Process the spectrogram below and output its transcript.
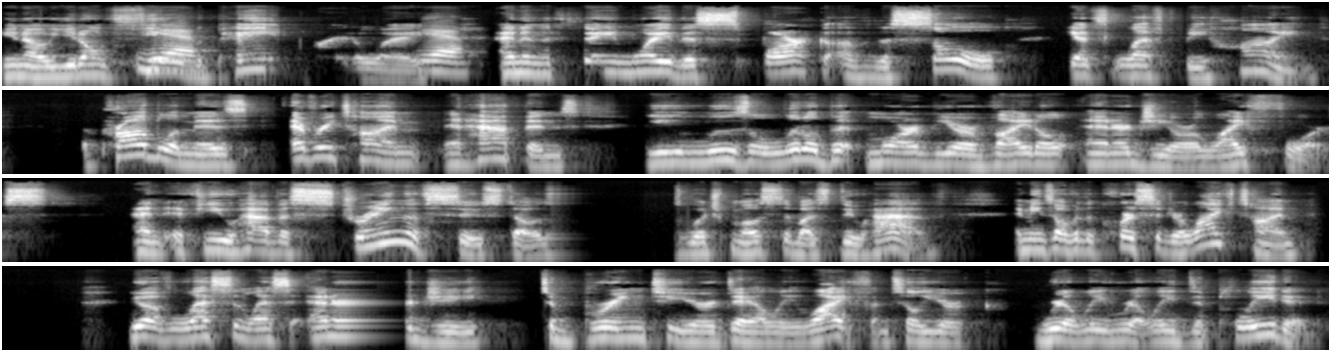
you know, you don't feel Yeah. the pain right away. Yeah. And in the same way, the spark of the soul gets left behind. The problem is every time it happens, you lose a little bit more of your vital energy or life force. And if you have a string of sustos, which most of us do have, it means over the course of your lifetime, you have less and less energy to bring to your daily life until you're really, really depleted.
